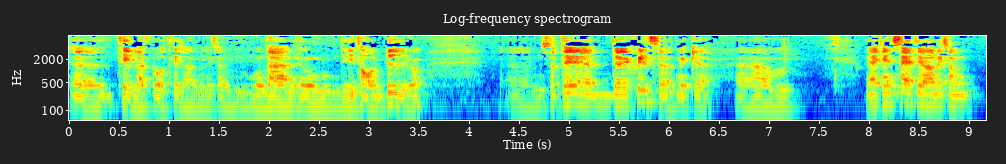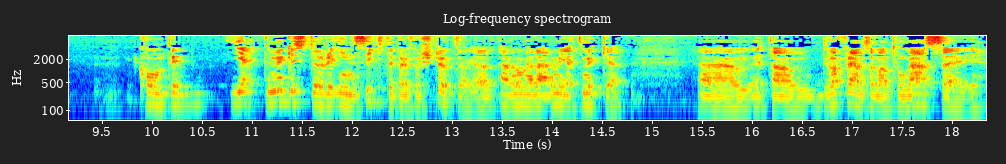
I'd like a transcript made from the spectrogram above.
eh, till att gå till en liksom, modern, ung digital byrå. Ehm, så att det, det har ju skilt sig väldigt mycket. Ehm, men jag kan inte säga att jag liksom kom till jättemycket större insikter på det första uppdraget. Även om jag lärde mig jättemycket. Um, utan det var främst att man tog med sig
